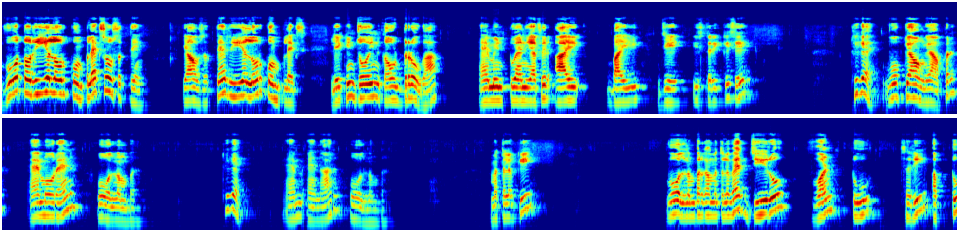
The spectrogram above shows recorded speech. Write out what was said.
वो तो रियल और कॉम्प्लेक्स हो सकते हैं। क्या हो सकते हैं? रियल और कॉम्प्लेक्स लेकिन जो इनका ऑर्डर होगा एम इन टू एन या फिर आई बाई जे इस तरीके से, ठीक है? वो क्या होंगे यहाँ पर? एम और एन होल नंबर ठीक है? M n are whole number मतलब कि होल नंबर का मतलब है zero one two three up to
